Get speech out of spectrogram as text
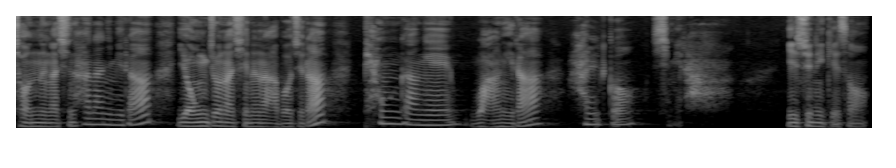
전능하신 하나님이라 영존하시는 아버지라 평강의 왕이라 할 것임이라 예수님께서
